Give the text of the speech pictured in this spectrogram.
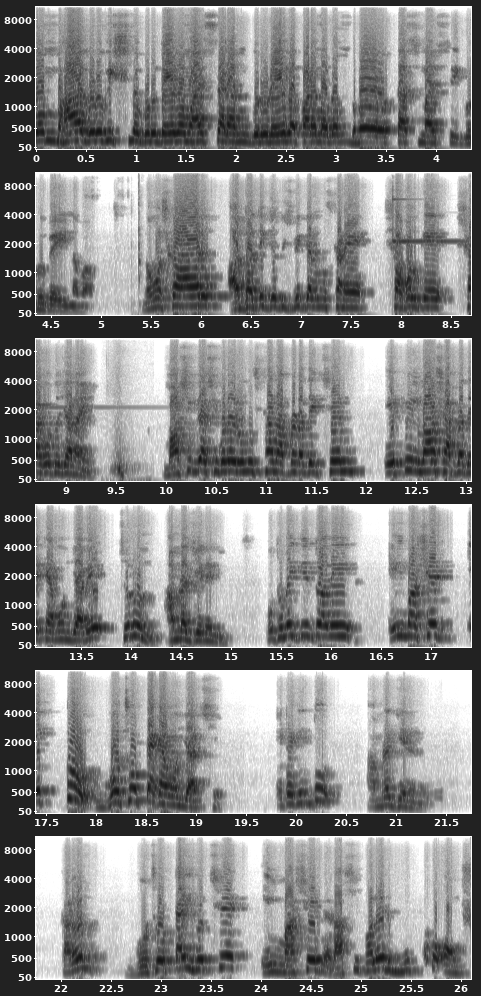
ব্রহ্মা গুরু বিষ্ণু গুরুদেব মহেশ্বরম গুরুদেব পরমব্রহ্ম তসময় শ্রী গুরুদেব নম নমস্কার আধ্যাত্মিক জ্যোতিষ বিজ্ঞান অনুষ্ঠানে সকলকে স্বাগত জানাই। মাসিক রাশিফলের অনুষ্ঠান আপনারা দেখছেন, এপ্রিল মাস আপনাদের কেমন যাবে, চলুন আমরা জেনে নিই। প্রথমেই কিন্তু আমি এই মাসের একটু গোচরটা কেমন যাচ্ছে, এটা কিন্তু আমরা জেনে নেব। কারণ গোচরটাই হচ্ছে এই মাসের রাশিফলের মুখ্য অংশ।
